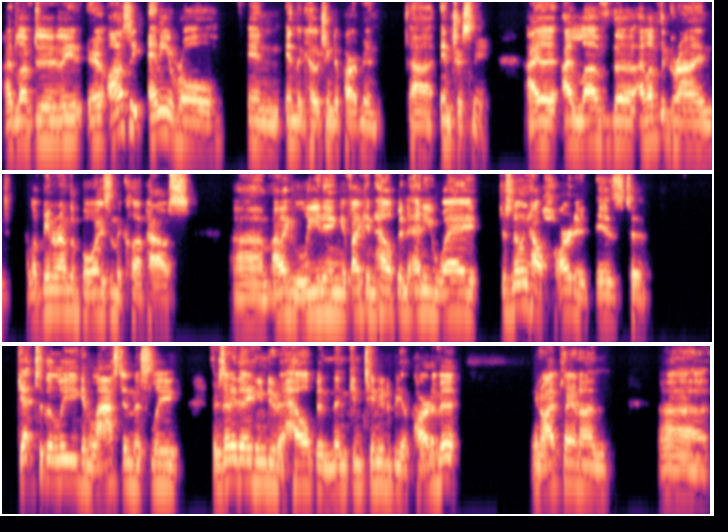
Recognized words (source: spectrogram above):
I'd love to honestly any role in in the coaching department uh, interests me. I I love the I love the grind. I love being around the boys in the clubhouse. Um, I like leading. If I can help in any way, just knowing how hard it is to get to the league and last in this league. If there's anything I can do to help and then continue to be a part of it, you know, I plan on. Uh,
